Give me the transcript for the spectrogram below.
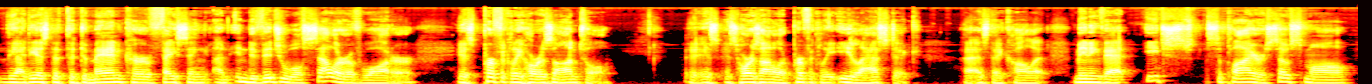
the idea is that the demand curve facing an individual seller of water is perfectly horizontal, is, is horizontal or perfectly elastic. Uh, as they call it, meaning that each supplier is so small,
